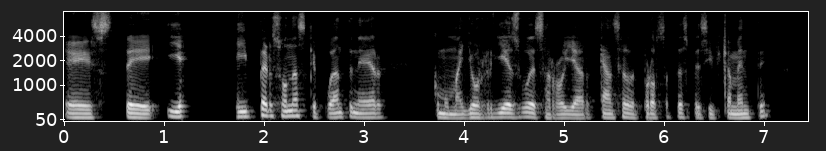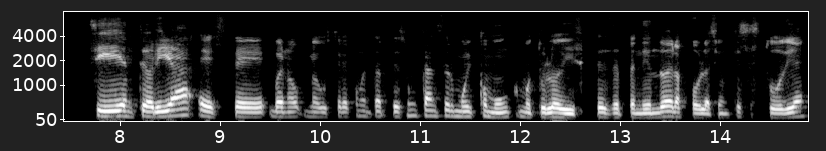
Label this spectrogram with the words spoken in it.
este, y hay personas que puedan tener como mayor riesgo de desarrollar cáncer de próstata específicamente. Sí, en teoría, este, bueno, me gustaría comentarte, es un cáncer muy común, como tú lo dices, dependiendo de la población que se estudie.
